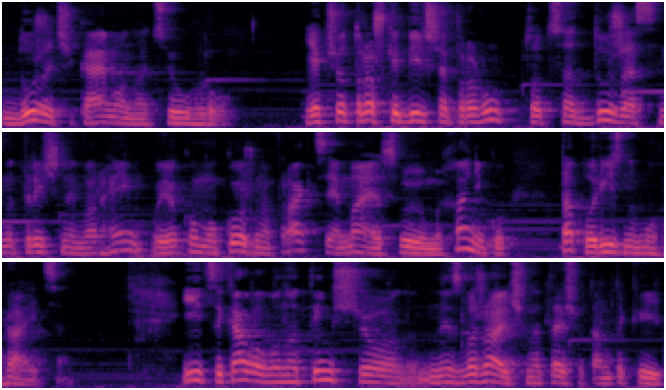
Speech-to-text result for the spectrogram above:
дуже чекаємо на цю гру. Якщо трошки більше про Root, то це дуже асиметричний варгейм, у якому кожна фракція має свою механіку та по-різному грається. І цікаво воно тим, що незважаючи на те, що там такий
